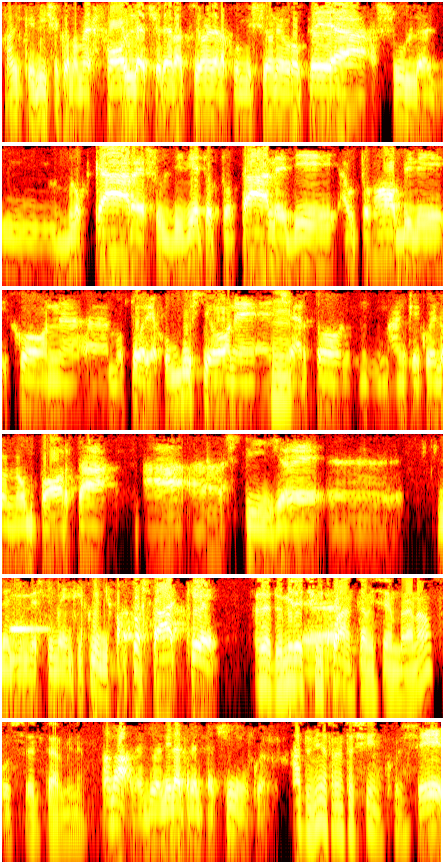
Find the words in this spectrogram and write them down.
anche lì secondo me folle accelerazione della Commissione europea sul bloccare, sul divieto totale di automobili con uh, motori a combustione, mm. certo anche quello non porta a, a spingere uh, negli investimenti. Quindi fatto sta che... Cos'è, 2050 eh, mi sembra, no? Fosse il termine. No, no, nel 2035. Ah, 2035? Sì,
